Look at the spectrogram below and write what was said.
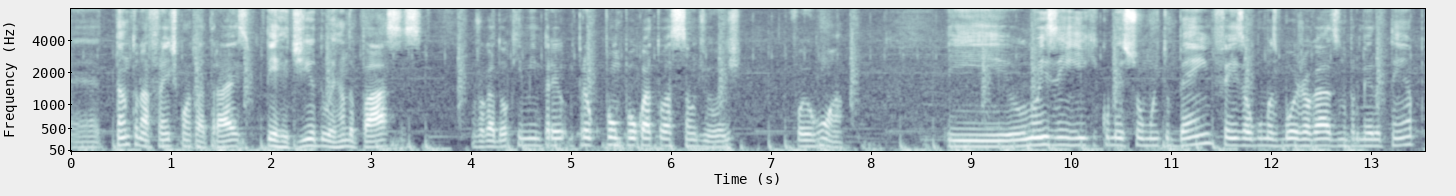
é, tanto na frente quanto atrás, perdido, errando passes. Um jogador que me preocupou um pouco a atuação de hoje foi o Juan. E o Luiz Henrique começou muito bem, fez algumas boas jogadas no primeiro tempo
